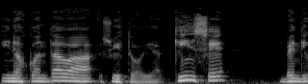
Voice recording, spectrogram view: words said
y nos contaba su historia. 15, 24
